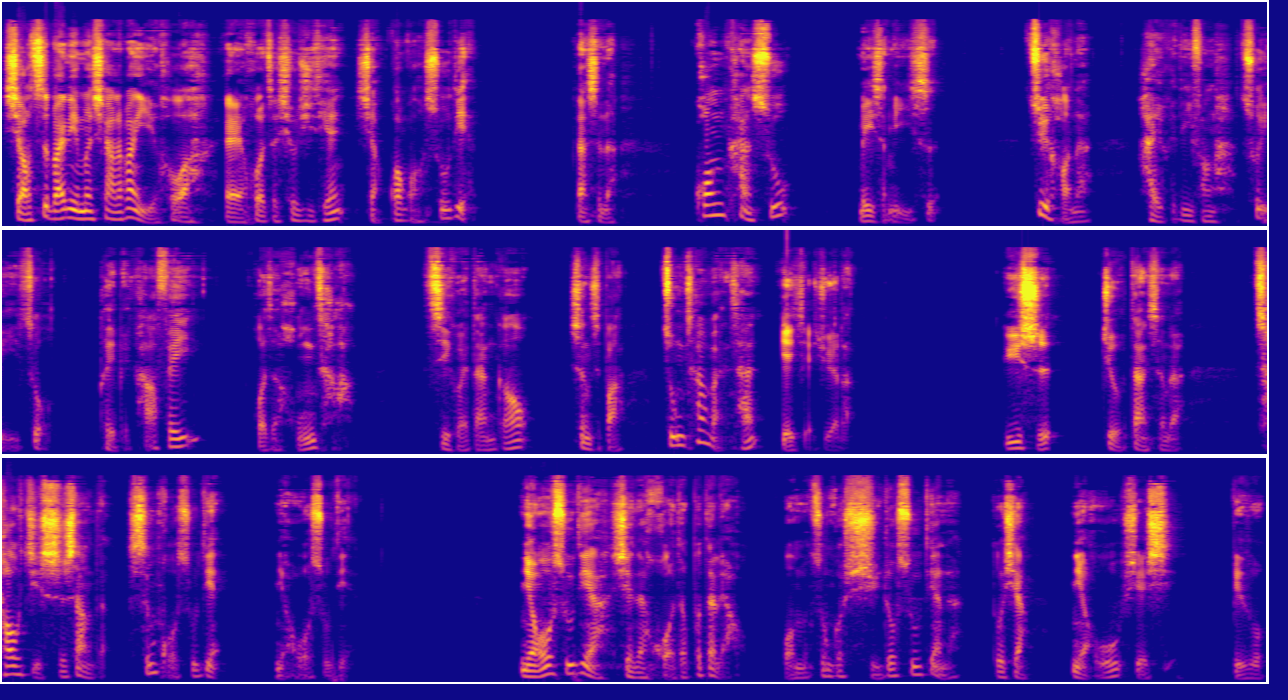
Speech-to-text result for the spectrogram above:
小资白领们下了班以后啊，哎，或者休息天想逛逛书店，但是呢，光看书没什么意思，最好呢还有个地方啊坐一坐，喝一杯咖啡或者红茶，吃一块蛋糕，甚至把中餐晚餐也解决了。于是就诞生了超级时尚的生活书店——鸟窝书店。鸟窝书店啊，现在火得不得了，我们中国许多书店呢都向鸟屋学习，比如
